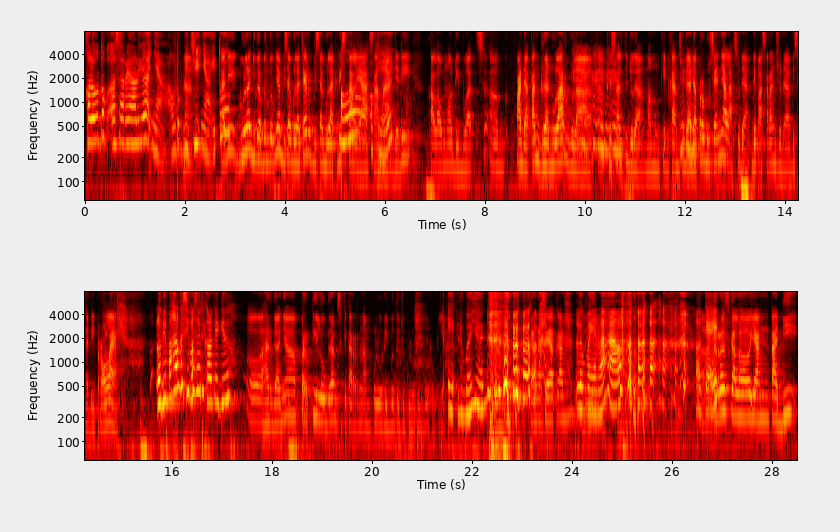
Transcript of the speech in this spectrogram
Kalau untuk eh, seralianya, untuk Nah, bijinya itu Tadi gula juga bentuknya bisa gula cair, bisa gula kristal Oh, ya, sama. oke. Jadi kalau mau dibuat eh, padatan granular gula eh, kristal itu juga memungkinkan. Sudah ada produsennya lah, sudah di pasaran sudah bisa diperoleh. lebih mahal gak sih Pak Sardi kalau kayak gitu? Eh, harganya per kilogram sekitar 60.000 70.000 rupiah. Iya lumayan, Karena sehat kan. lumayan Iya. mahal. Oke. Uh, terus kalau yang tadi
